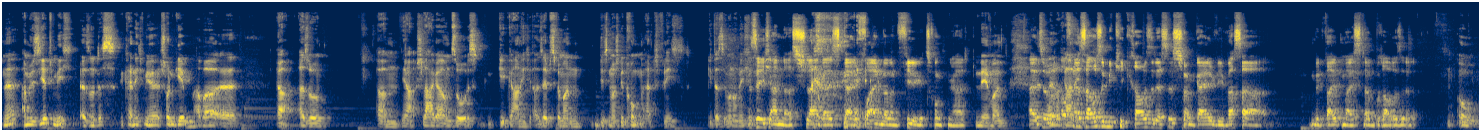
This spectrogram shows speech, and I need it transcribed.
ne, amüsiert mich. Also das kann ich mir schon geben, aber äh, ja, also ähm, ja, Schlager und so ist, geht gar nicht. Also selbst wenn man ein bisschen was getrunken hat, finde ich, geht das immer noch nicht. Das sehe ich anders. Schlager ist geil, vor allem wenn man viel getrunken hat. Nee, Mann. Also auf einer. Sause Mickey Krause, das ist schon geil wie Wasser mit Waldmeisterbrause. Oh.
